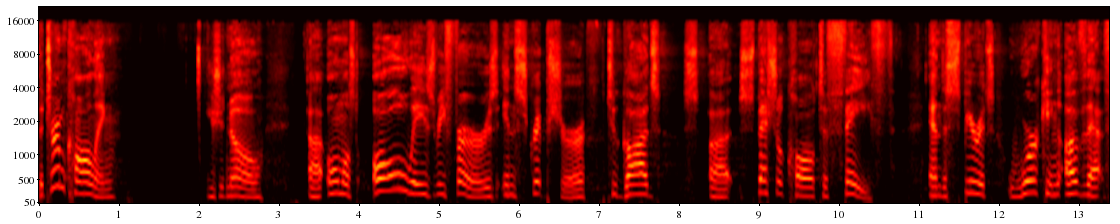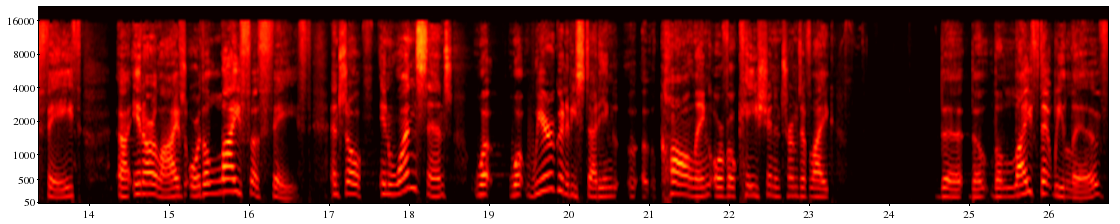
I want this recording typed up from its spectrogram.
The term calling, you should know, uh, almost always refers in Scripture to God's uh, special call to faith and the Spirit's working of that faith uh, in our lives or the life of faith. And so, in one sense, what what we're going to be studying, uh, uh, calling or vocation in terms of like the, the, the life that we live,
